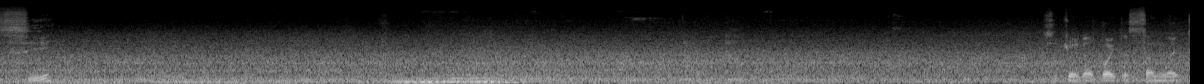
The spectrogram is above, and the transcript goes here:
See? So try to avoid the sunlight.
